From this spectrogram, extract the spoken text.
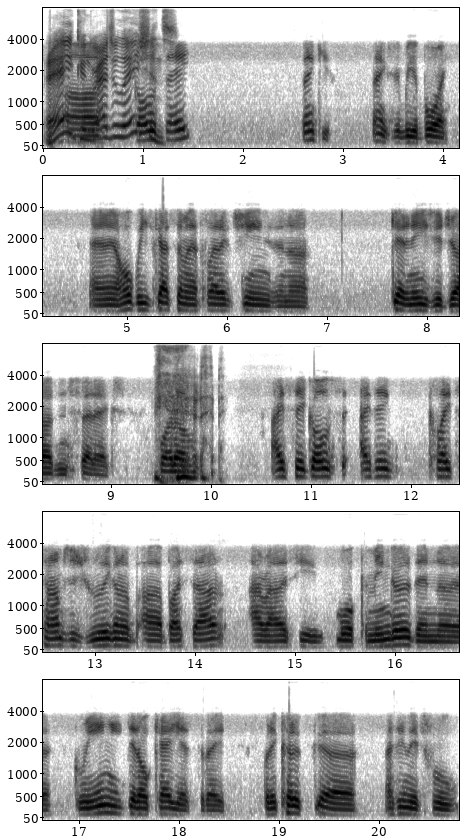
Hey, Uh, congratulations. State. Thank you. Thanks. He'll be a boy. And I hope he's got some athletic genes and uh, get an easier job than FedEx. But um, I say Golden State. I think Klay Thompson is really going to uh, bust out. I'd rather see more Kuminga than uh, Green. He did okay yesterday, but it could. Uh, I think they threw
